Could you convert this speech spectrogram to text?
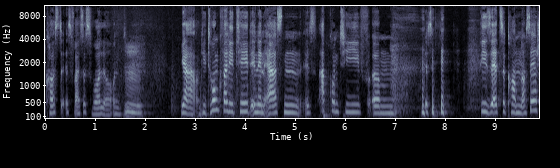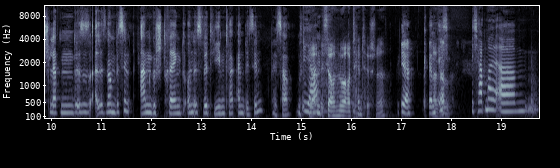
koste es was es wolle und mhm. Ja, die Tonqualität in den ersten ist abgrundtief. Ähm, ist, die Sätze kommen noch sehr schleppend. Es ist alles noch ein bisschen angestrengt und es wird jeden Tag ein bisschen besser. Ja, ja ist ja auch nur authentisch, ne? Ja, genau. Also, ich, ich habe mal ähm,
